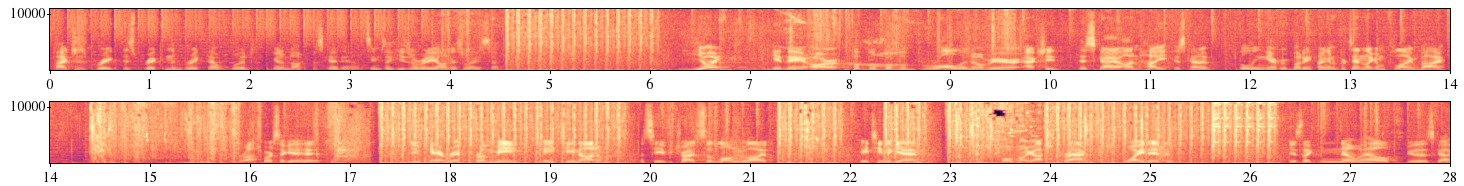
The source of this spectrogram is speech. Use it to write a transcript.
If I just break this brick and then break that wood, I'm gonna knock this guy down. Seems like he's already on his way, so. Yoink! Yeah, they are brawling over here. Actually, this guy on height is kind of bullying everybody. I'm gonna pretend like I'm flying by. Of course I get hit. You can't rip from me. 18 on him. Let's see if he tries to long glide. 18 again. Oh my gosh, cracked. Whited. He has like no health. Look at this guy.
